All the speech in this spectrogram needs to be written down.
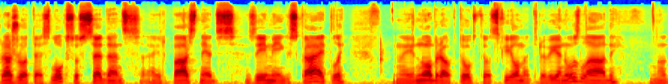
ražotais luksus sedens ir pārsniedzis zīmīgu skaitli. Ir nobraukt 1000 km vienu uzlādi. Nu,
